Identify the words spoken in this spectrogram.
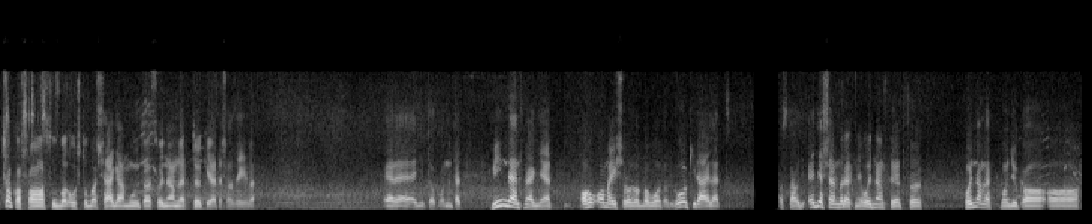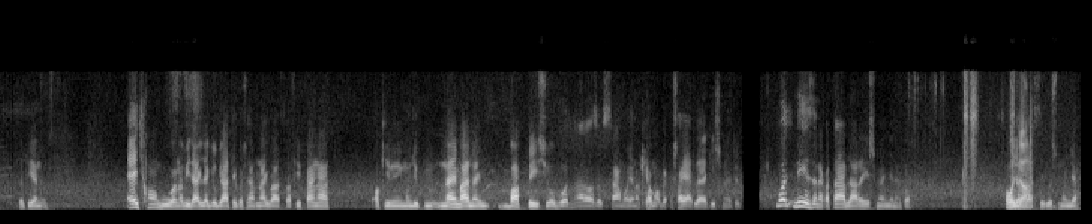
Csak a falszúban ostobaságán múlt az, hogy nem lett tökéletes az éve. Erre ennyit tudok mondani. Tehát mindent megnyert, amelyik sorozatban volt, ott gólkirály lett, aztán, hogy egyes embereknél hogy nem fért föl, hogy nem lett mondjuk a, a tehát ilyen egyhangúan a világ legjobb játékosának megválasztva a FIFA-nál, aki még mondjuk Neymar meg Bappé is jobb volt nála, azok számoljanak ki a, maga, a saját lelkismeretük. Vagy nézzenek a táblára és menjenek a ahogy Na. a klasszikus mondja.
